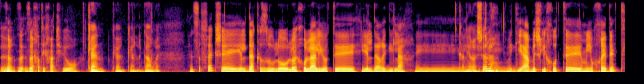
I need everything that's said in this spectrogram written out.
זה, זה, זה חתיכת שיעור. כן, כן, כן, לגמרי. אין ספק שילדה כזו לא, לא יכולה להיות אה, ילדה רגילה. אה, כנראה שלא. היא מגיעה בשליחות אה, מיוחדת.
